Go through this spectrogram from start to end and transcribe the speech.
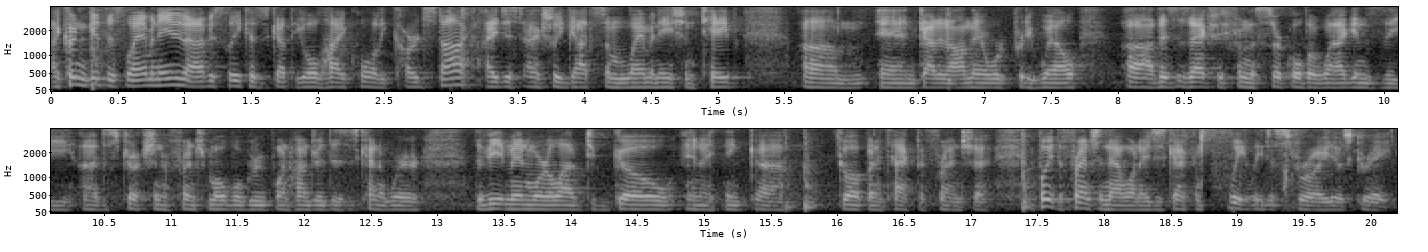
I couldn't get this laminated, obviously, because it's got the old high quality cardstock. I just actually got some lamination tape um, and got it on there, worked pretty well. Uh, this is actually from the Circle of the Wagons, the uh, destruction of French Mobile Group 100. This is kind of where the Viet Minh were allowed to go and I think uh, go up and attack the French. I played the French in that one. I just got completely destroyed. It was great.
